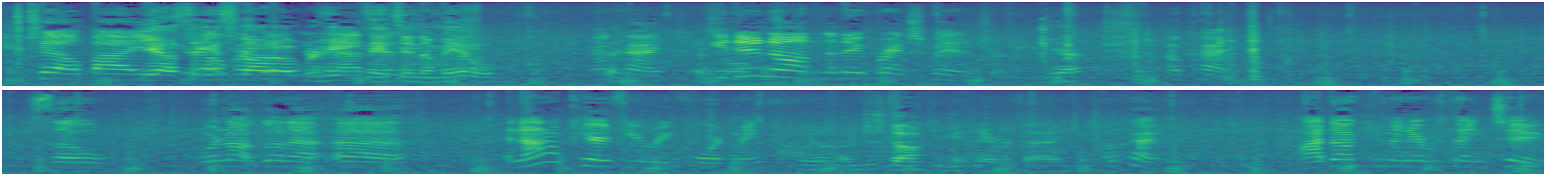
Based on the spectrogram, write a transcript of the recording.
you tell by Yeah, see, it's not overheating. It's in the middle. Okay. That's You do know I'm the new branch manager. Yeah. Okay. So we're not gonna uh and I don't care if you record me. Well, I'm just documenting everything. Okay. I document everything too.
